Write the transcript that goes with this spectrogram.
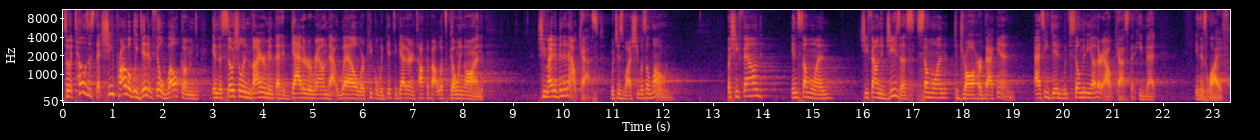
So it tells us that she probably didn't feel welcomed in the social environment that had gathered around that well where people would get together and talk about what's going on. She might have been an outcast, which is why she was alone. But she found in someone, she found in Jesus someone to draw her back in, as he did with so many other outcasts that he met in his life.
